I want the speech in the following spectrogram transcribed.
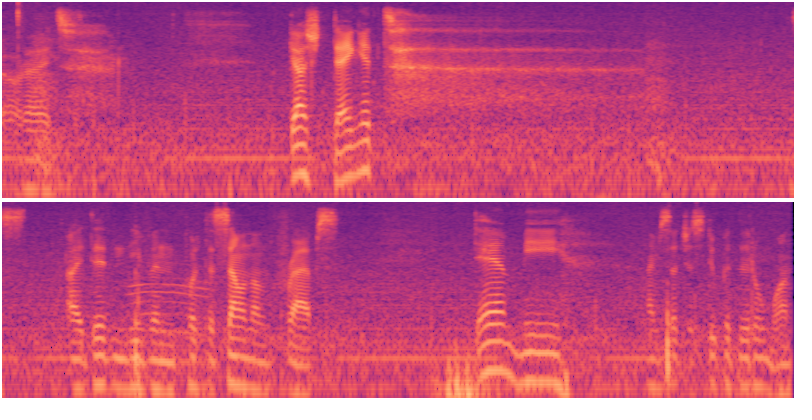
Alright. Gosh dang it. I didn't even put the sound on fraps. Damn me. I'm such a stupid little one.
